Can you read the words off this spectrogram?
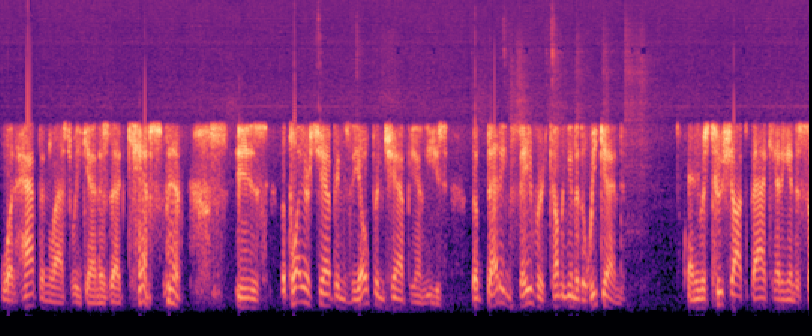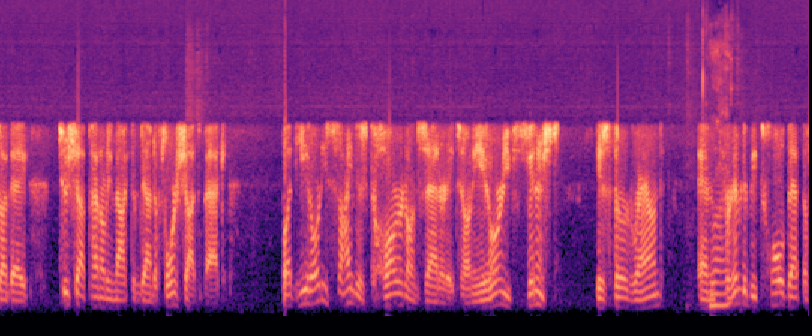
what happened last weekend is that Cam Smith is the Players' Champion, he's the Open Champion, he's the betting favorite coming into the weekend, and he was two shots back heading into Sunday. Two shot penalty knocked him down to four shots back. But he had already signed his card on Saturday, Tony. He had already finished his third round. And Right. for him to be told that the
